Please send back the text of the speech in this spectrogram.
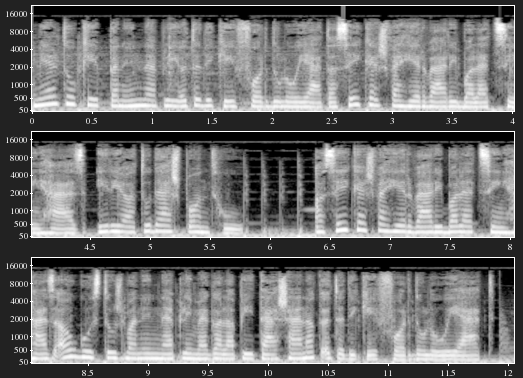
Méltóképpen ünnepli 5. évfordulóját a Székesfehérvári Balett Színház, írja a tudás.hu. A Székesfehérvári Balett Színház augusztusban ünnepli megalapításának 5. évfordulóját.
